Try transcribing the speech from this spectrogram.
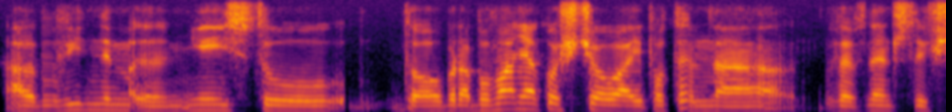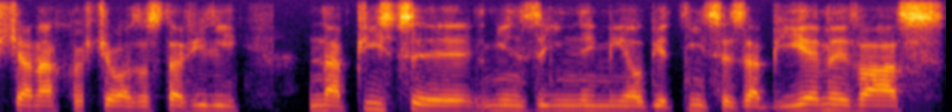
albo w innym e, miejscu do obrabowania kościoła i potem na wewnętrznych ścianach kościoła zostawili napisy, między innymi obietnice zabijemy was,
